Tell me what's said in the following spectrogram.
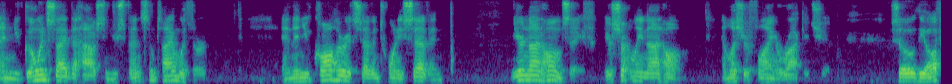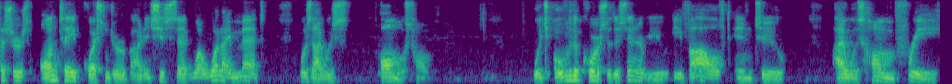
and you go inside the house and you spend some time with her, and then you call her at 727, you're not home safe. You're certainly not home unless you're flying a rocket ship. So the officers on tape questioned her about it. And she said, Well, what I meant was I was almost home, which over the course of this interview evolved into I was home free,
